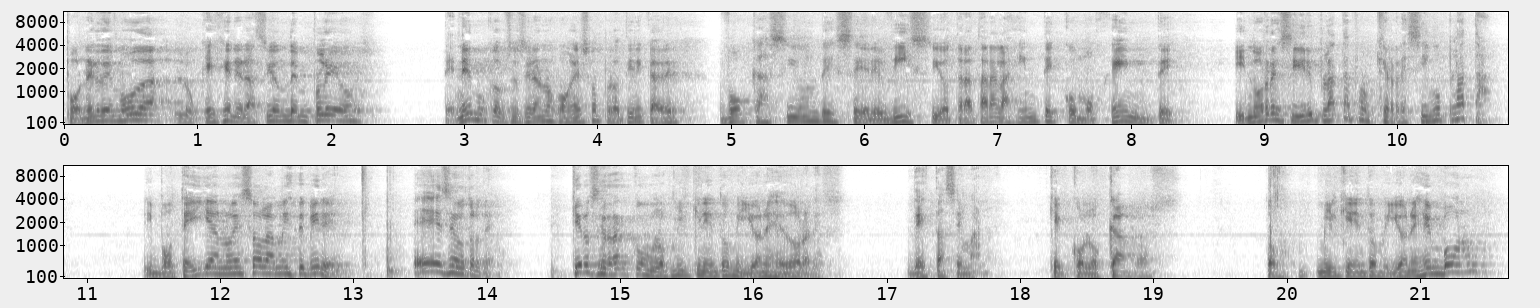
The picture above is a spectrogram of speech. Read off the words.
Poner de moda lo que es generación de empleos. Tenemos que obsesionarnos con eso, pero tiene que haber vocación de servicio, tratar a la gente como gente y no recibir plata porque recibo plata. Y botella no es solamente, mire, ese es otro tema. Quiero cerrar con los 1.500 millones de dólares de esta semana, que colocamos 2.500 millones en bono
